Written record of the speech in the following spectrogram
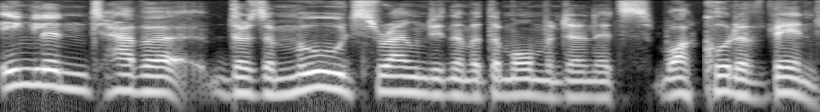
England have a there's a mood surrounding them at the moment, and it's what could have been.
